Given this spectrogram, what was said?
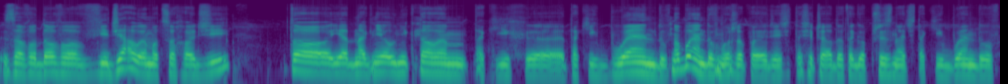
zawodowo wiedziałem o co chodzi, to jednak nie uniknąłem takich, e, takich błędów, no błędów można powiedzieć, to się trzeba do tego przyznać, takich błędów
